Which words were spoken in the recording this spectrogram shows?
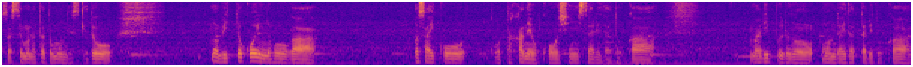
させてもらったと思うんですけど、まあ、ビットコインの方が、まあ、最高高値を更新したりだとか、まあ、リップルの問題だったりとか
